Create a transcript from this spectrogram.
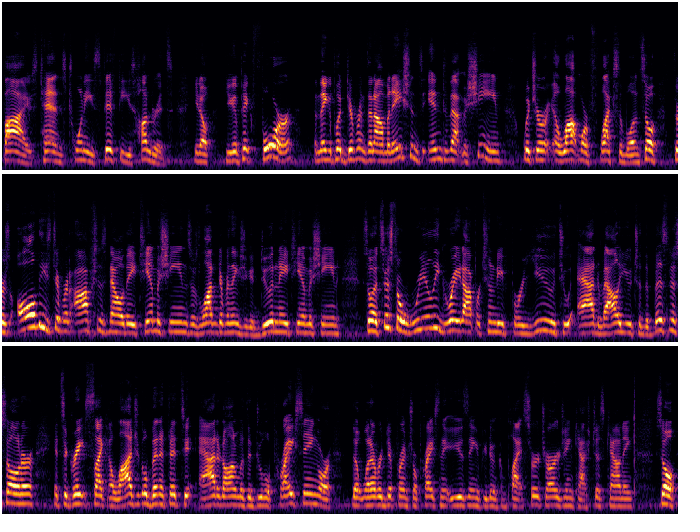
fives, tens, 20s, 50s, hundreds. You know, you can pick four and they can put different denominations into that machine, which are a lot more flexible. And so there's all these different options now with ATM machines. There's a lot of different things you can do in an ATM machine. So it's just a really great opportunity for you to add value to the business owner. It's a great psychological benefit to add it on with the dual pricing or the whatever differential pricing that you're using if you're doing compliant surcharging, cash discounting. So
